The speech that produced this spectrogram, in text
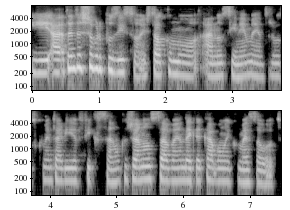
E há tantas sobreposições, tal como há no cinema, entre o documentário e a ficção, que já não sabem onde é que acabam e começa outro.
